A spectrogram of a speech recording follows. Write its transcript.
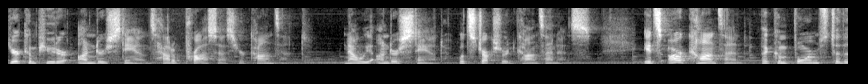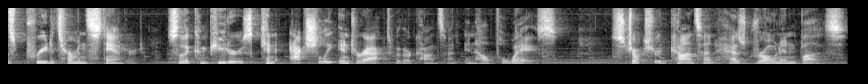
your computer understands how to process your content. Now we understand what structured content is. It's our content that conforms to this predetermined standard so that computers can actually interact with our content in helpful ways. Structured content has grown in buzz,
